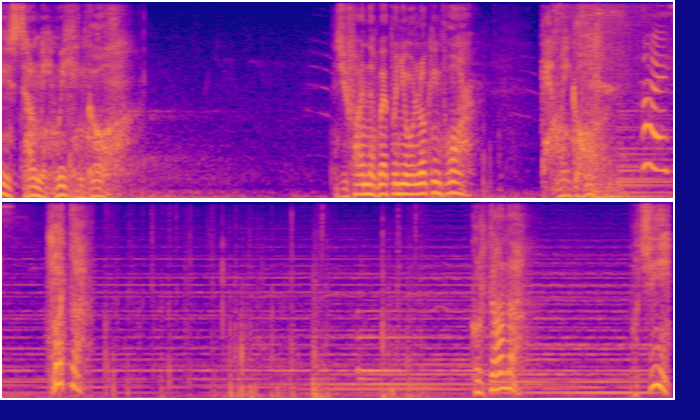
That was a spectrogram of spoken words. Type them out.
Please tell me we can go. Did you find the weapon you were looking for? Can we go? Hi. What the? Cortana. But she.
